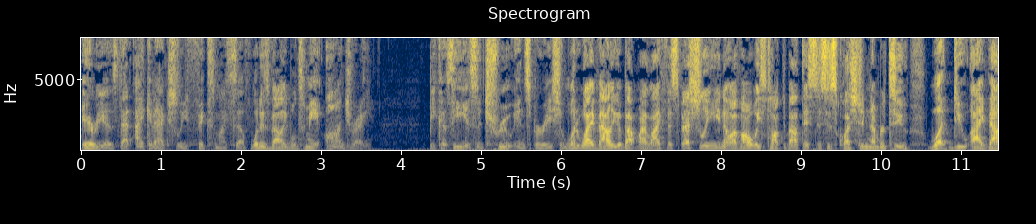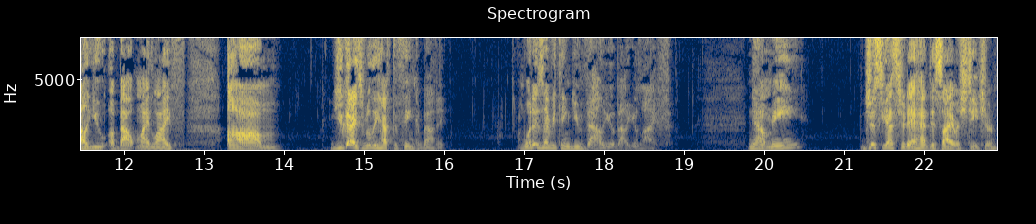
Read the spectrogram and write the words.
areas that I could actually fix myself. What is valuable to me? Andre. Because he is a true inspiration. What do I value about my life? Especially, you know, I've always talked about this. This is question number two. What do I value about my life? Um, you guys really have to think about it. What is everything you value about your life? Now, me, just yesterday I had this Irish teacher.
